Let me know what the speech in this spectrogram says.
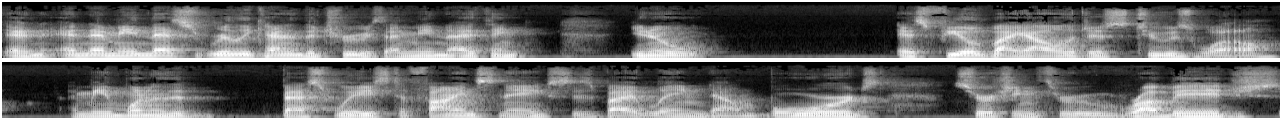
and and I mean that's really kind of the truth. I mean, I think you know, as field biologists too as well. I mean, one of the best ways to find snakes is by laying down boards searching through rubbish,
